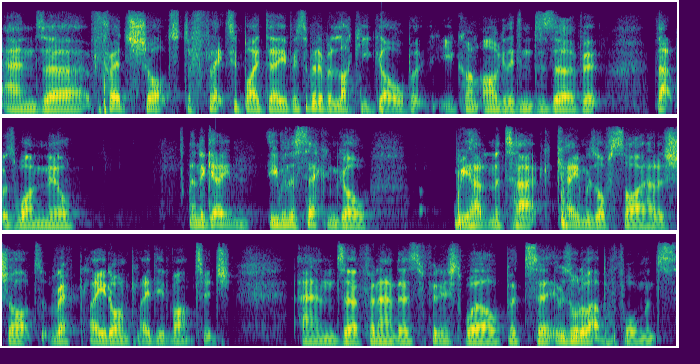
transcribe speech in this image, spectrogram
and uh, Fred's shot deflected by Davies. A bit of a lucky goal, but you can't argue they didn't deserve it. That was one 0 And again, even the second goal, we had an attack. Kane was offside, had a shot. Ref played on, played the advantage, and uh, Fernandes finished well. But uh, it was all about performance.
